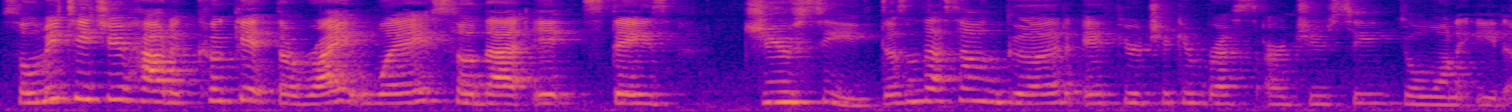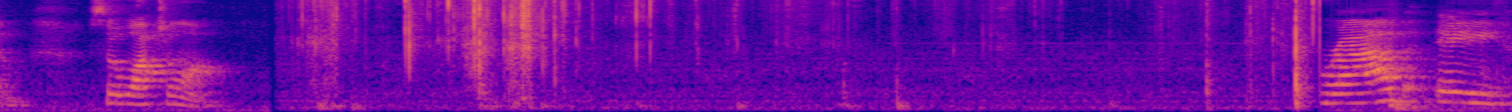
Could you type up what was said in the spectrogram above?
So let me teach you how to cook it the right way so that it stays juicy. Doesn't that sound good? If your chicken breasts are juicy, you'll want to eat them. So watch along. Grab a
